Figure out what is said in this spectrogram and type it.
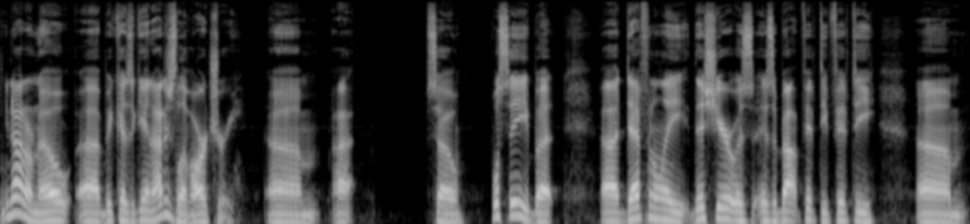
you know, I don't know uh, because again, I just love archery. Um, I, so we'll see, but uh, definitely this year it was is about 50-50. Um,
